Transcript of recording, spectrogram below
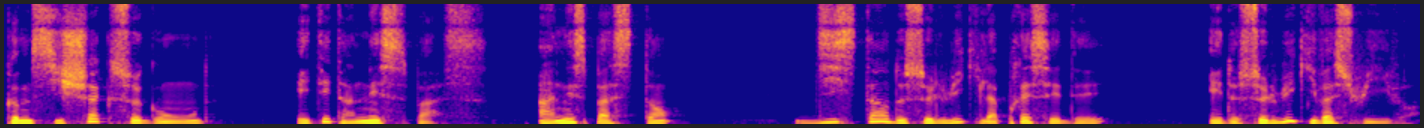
comme si chaque seconde était un espace, un espace-temps, distinct de celui qui l'a précédé et de celui qui va suivre.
